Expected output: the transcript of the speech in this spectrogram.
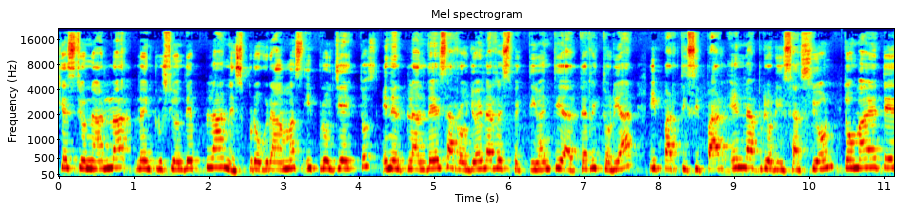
gestionar la, la inclusión de planes, programas y proyectos en el plan de desarrollo de la respectiva entidad territorial y participar en la priorización, toma de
